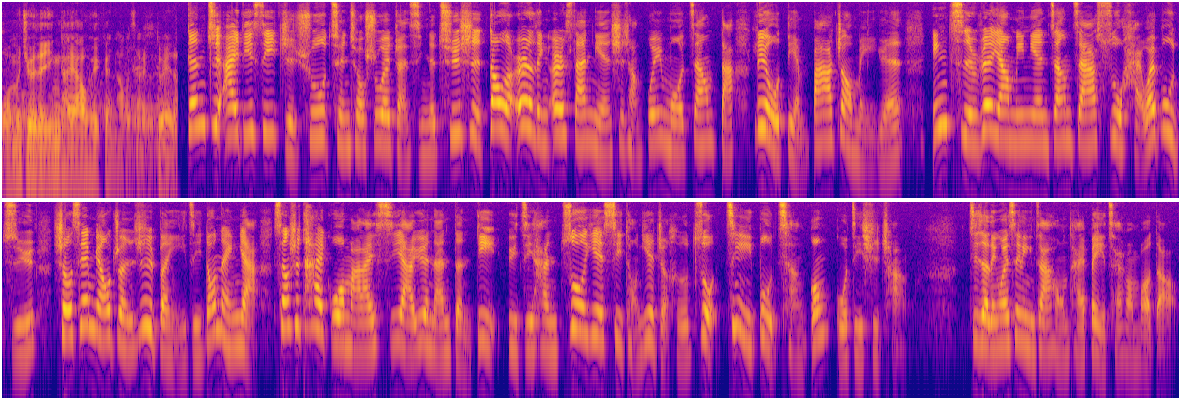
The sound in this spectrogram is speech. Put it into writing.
我们觉得应该要会更好才对了。根据 IDC 指出，全球数位转型的趋势到了二零二三年，市场规模将达六点八兆美元。因此，瑞阳明年将加速海外布局，首先瞄准日本以及东南亚，像是泰国、马来西亚、越南等地，预计和作业系统业者合作，进一步抢攻国际市场。记者林威信、林家宏台北采访报道。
